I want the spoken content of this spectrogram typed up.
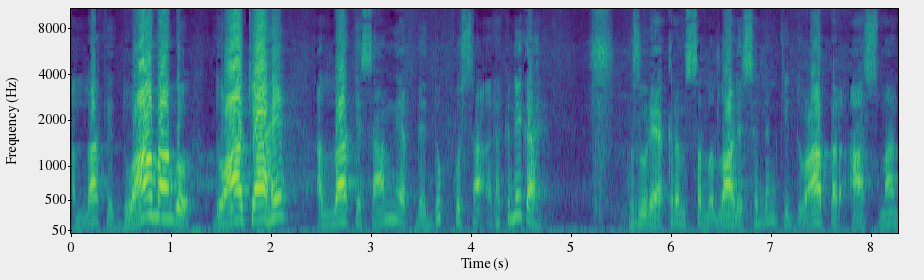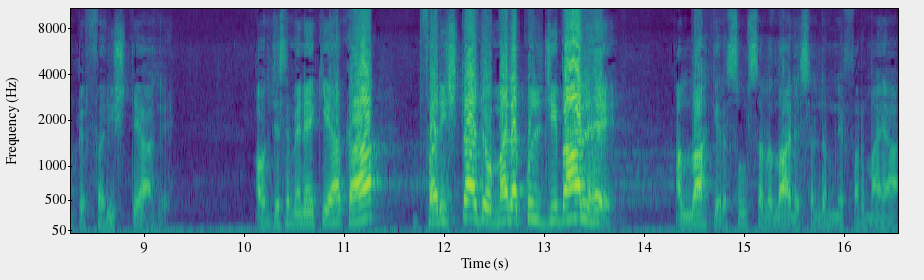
اللہ کے دعا مانگو۔ دعا کیا ہے؟ اللہ کے سامنے اپنے دکھ کو رکھنے کا ہے۔ حضور اکرم صلی اللہ علیہ وسلم کی دعا پر آسمان پہ فرشتے آ گئے۔ اور جیسے میں نے کیا کہا، فرشتہ جو ملک الجبال ہے، اللہ کے رسول صلی اللہ علیہ وسلم نے فرمایا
